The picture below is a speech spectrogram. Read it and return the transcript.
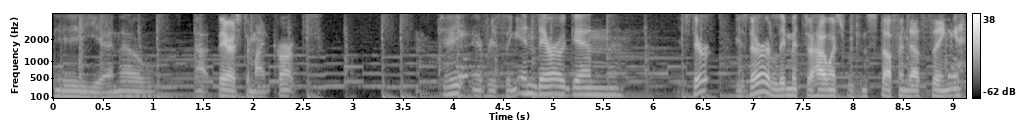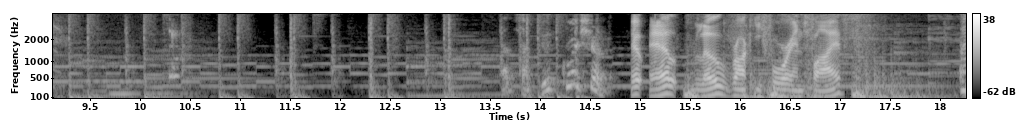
Yeah, no. Ah, there's the mine carts. Okay, everything in there again. Is there is there a limit to how much we can stuff in that thing? That's a good question. oh, hell, hello, Rocky 4 and 5.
